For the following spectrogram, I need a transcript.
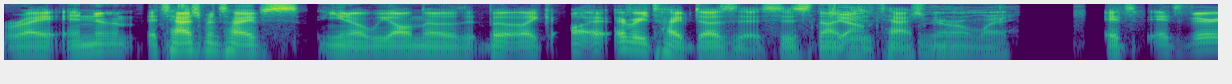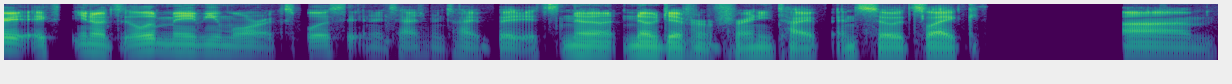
right? And um, attachment types, you know, we all know that, but like every type does this. It's not Yeah, just attachment. Their own way. It's it's very you know it's a little maybe more explicit in attachment type, but it's no no different for any type. And so it's like, um,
